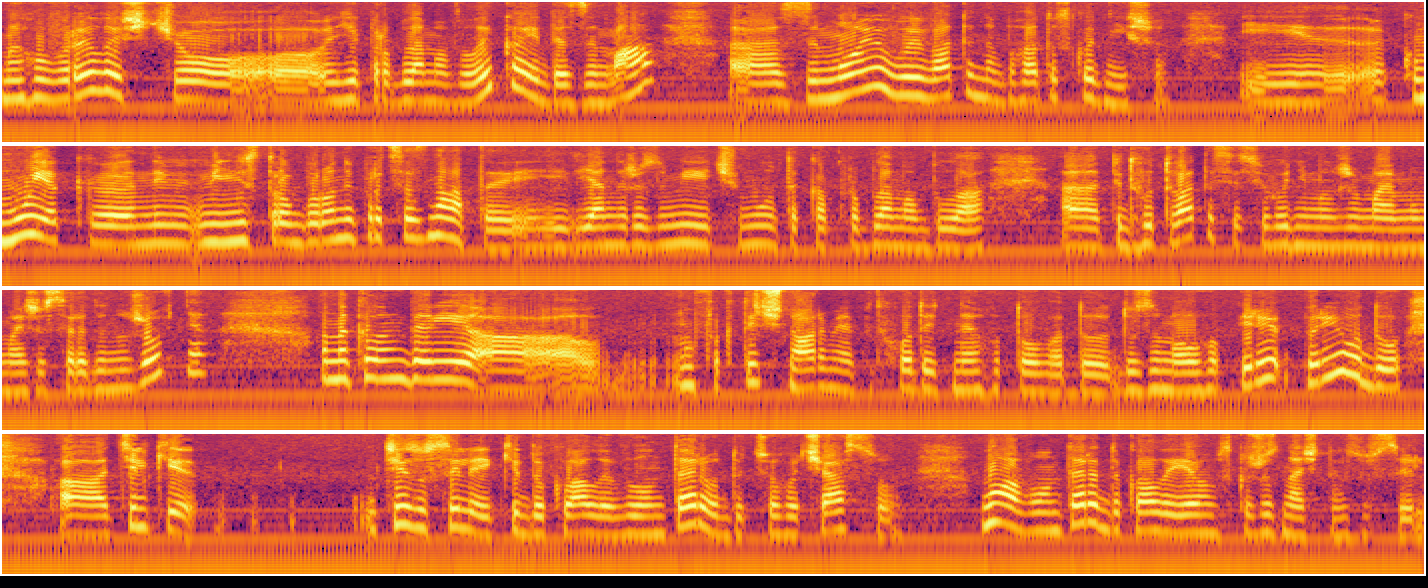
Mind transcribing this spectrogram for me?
Ми говорили, що е, є проблема велика, йде зима. е, зимою воювати набагато складніше. І е, кому, як не міністру оборони, про це знати? І я не розумію, чому така проблема була підготуватися. Сьогодні ми вже маємо майже середину жовтня на календарі. А ну фактично армія підходить не готова до, до зимового періоду. А, тільки ті зусилля, які доклали волонтери до цього часу. Ну а волонтери доклали, я вам скажу, значних зусиль.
